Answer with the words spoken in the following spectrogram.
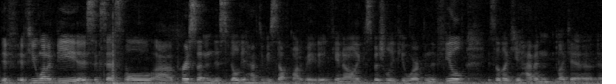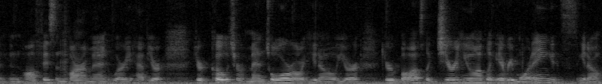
If if you want to be a successful uh, person in this field, you have to be self motivated. You know, like especially if you work in the field, it's like you have an like a an office environment where you have your your coach or mentor or you know your your boss like cheering you up like every morning. It's you know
